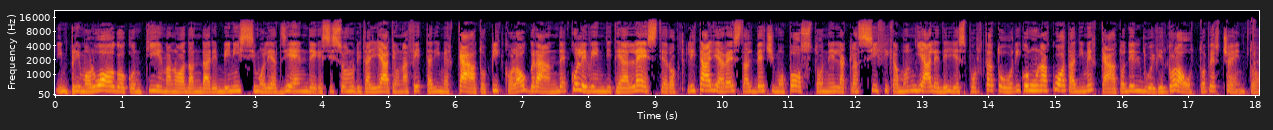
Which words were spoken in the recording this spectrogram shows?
In primo luogo continuano ad andare benissimo le aziende che si sono ritagliate una fetta di mercato, piccola o grande, con le vendite all'estero. L'Italia resta al decimo posto nella classifica mondiale degli esportatori con una quota di mercato del 2,8%.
